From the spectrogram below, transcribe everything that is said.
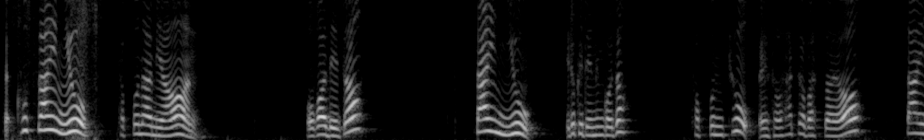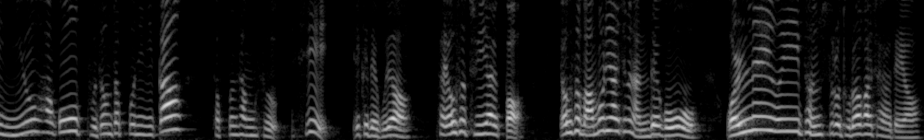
자, 코사인 u 적분하면 뭐가 되죠? 사인 u 이렇게 되는 거죠? 적분표에서 살펴봤어요. 사인 u 하고 부정적분이니까 적분상수 c 이렇게 되고요. 자, 여기서 주의할 거. 여기서 마무리하시면 안 되고 원래의 변수로 돌아가셔야 돼요.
